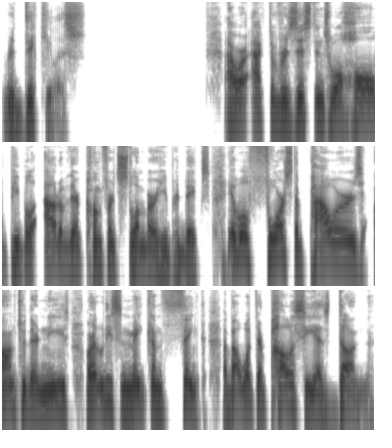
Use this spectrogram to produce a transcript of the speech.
ridiculous. Our act of resistance will haul people out of their comfort slumber, he predicts. It will force the powers onto their knees, or at least make them think about what their policy has done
